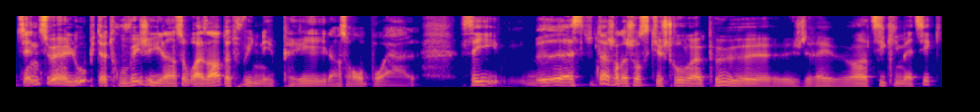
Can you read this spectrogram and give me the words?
Tiens, tu es un loup, puis t'as trouvé, j'ai lancé au hasard, t'as trouvé une épée dans son poil. C'est euh, tout un genre de choses que je trouve un peu, euh, je dirais, anticlimatique.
